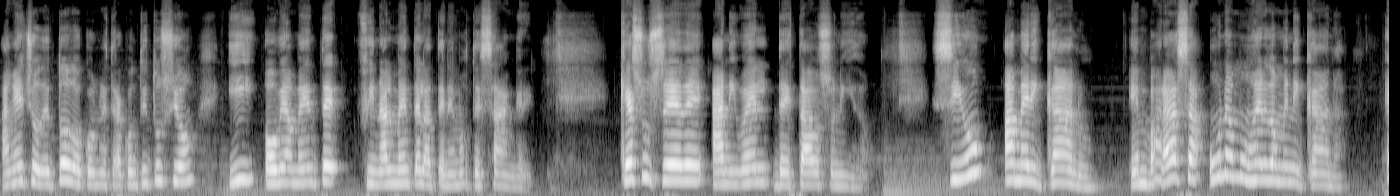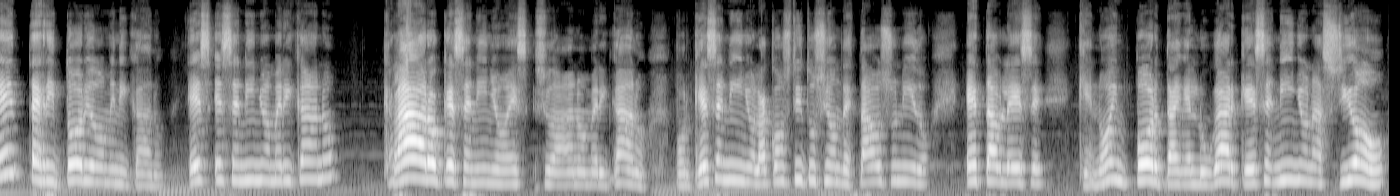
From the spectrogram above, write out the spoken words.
han hecho de todo con nuestra constitución y obviamente finalmente la tenemos de sangre. ¿Qué sucede a nivel de Estados Unidos? Si un americano embaraza una mujer dominicana en territorio dominicano, ¿es ese niño americano? Claro que ese niño es ciudadano americano, porque ese niño, la constitución de Estados Unidos establece que no importa en el lugar que ese niño nació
